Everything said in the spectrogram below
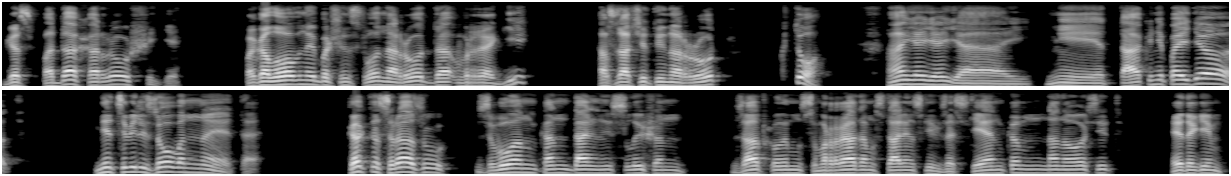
господа хорошие? Поголовное большинство народа враги? А значит и народ? Кто? Ай-яй-яй-яй, нет, так не пойдет. Нецивилизованно это. Как-то сразу звон кандальный слышен, затхлым смрадом сталинских застенком наносит, эдаким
